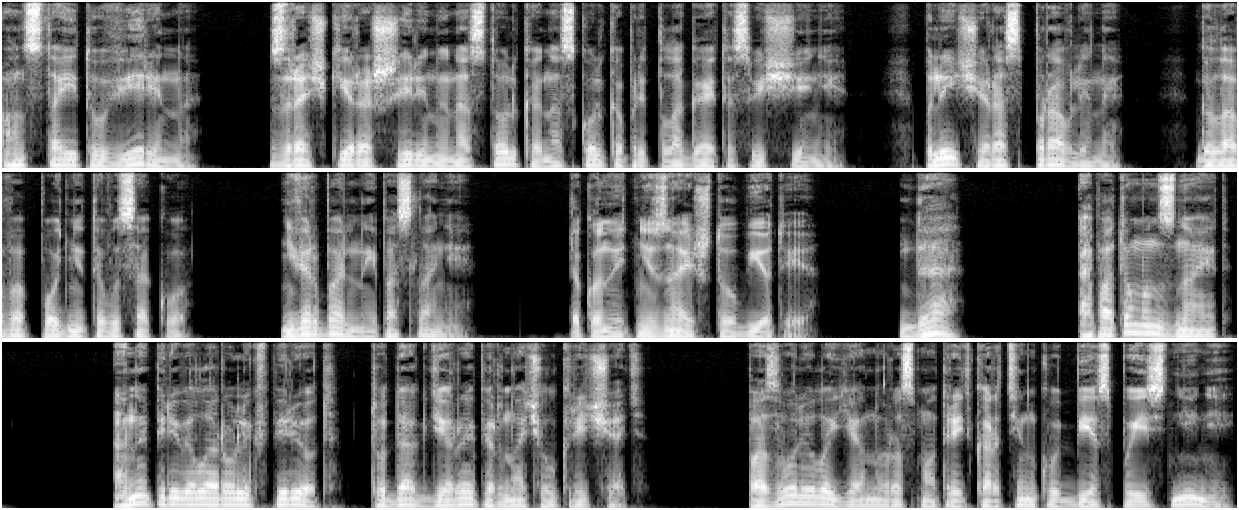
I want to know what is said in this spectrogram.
Он стоит уверенно, зрачки расширены настолько, насколько предполагает освещение, плечи расправлены, голова поднята высоко. Невербальные послания. Так он ведь не знает, что убьет ее. Да. А потом он знает. Она перевела ролик вперед, туда, где рэпер начал кричать. Позволила Яну рассмотреть картинку без пояснений,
